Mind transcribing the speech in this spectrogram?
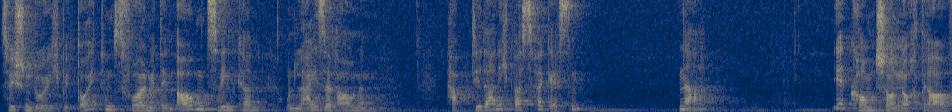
zwischendurch bedeutungsvoll mit den Augen zwinkern und leise raunen? Habt ihr da nicht was vergessen? Na, ihr kommt schon noch drauf.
